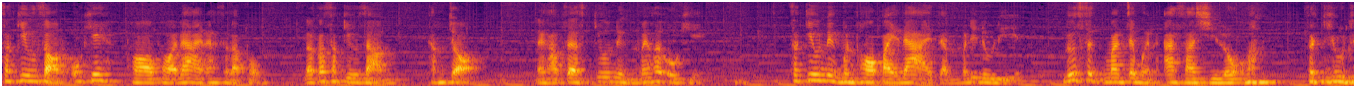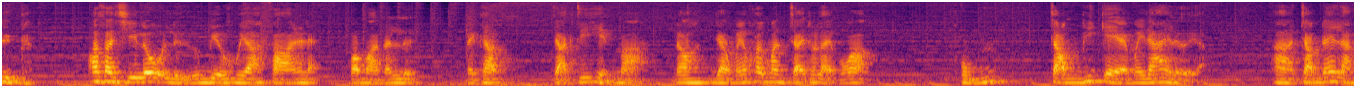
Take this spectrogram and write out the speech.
สกิลสองโอเค พอพอได้นะสำหรับผม แล้วก็สกิลสามทั้งจอนะครับแต่สกิลหนึ่งไม่ค่อยโอเคสกิลหนึ่งมันพอไปได้แต่ไม่ได้ดูดี รู้สึกมันจะเหมือนอาซาชิโร่สกิลหนึ่งอาซาชิโร่หรือเบียวคุยะฟ้านี่แหละประมาณนั้นเลยนะครับ จากที่เห็นมาเนาะยังไม่ค่อยมั่นใจเท่าไหร่เพราะว่า ผมจำพี่แกไม่ได้เลยอะอ่าจำได้ลา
